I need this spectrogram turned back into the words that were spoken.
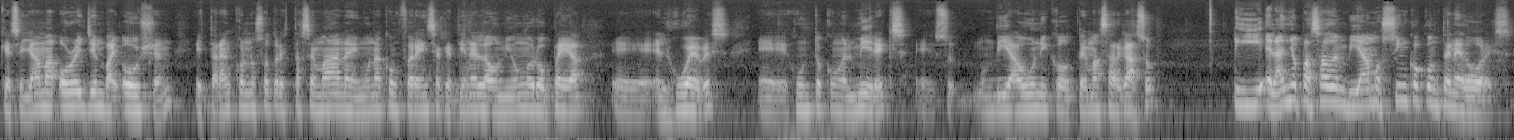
que se llama Origin by Ocean, estarán con nosotros esta semana en una conferencia que tiene la Unión Europea eh, el jueves, eh, junto con el MIREX, es un día único tema sargazo. Y el año pasado enviamos cinco contenedores.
